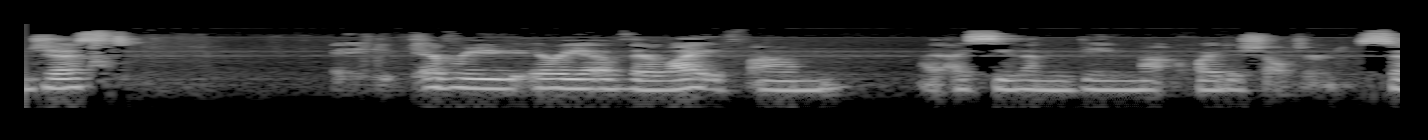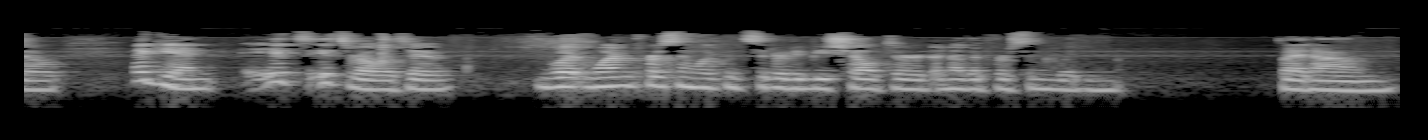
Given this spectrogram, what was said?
just every area of their life. Um, I, I see them being not quite as sheltered. So again, it's it's relative. What one person would consider to be sheltered, another person wouldn't. But um,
